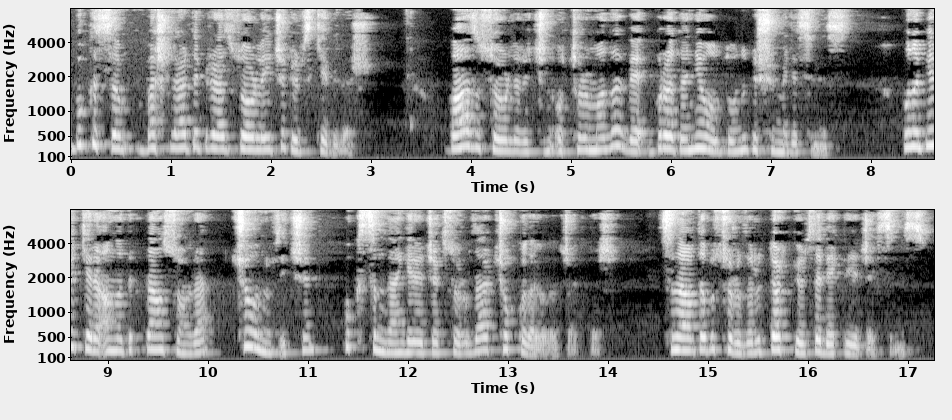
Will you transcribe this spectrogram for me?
Bu kısım başlarda biraz zorlayıcı gözükebilir. Bazı sorular için oturmalı ve burada ne olduğunu düşünmelisiniz. Bunu bir kere anladıktan sonra çoğunuz için bu kısımdan gelecek sorular çok kolay olacaktır. Sınavda bu soruları dört gözle bekleyeceksiniz.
